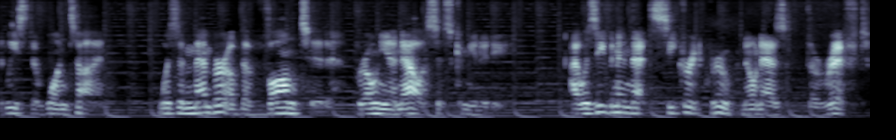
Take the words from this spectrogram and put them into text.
at least at one time, was a member of the vaunted Brony analysis community. I was even in that secret group known as The Rift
